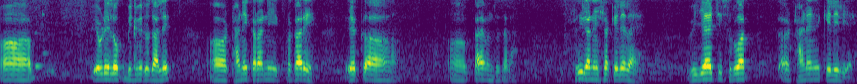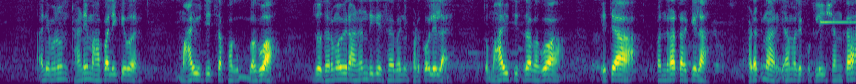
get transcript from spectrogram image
अ, एवढे लोक बिनविरोध आलेत. ठाणेकरांनी एक प्रकारे एक काय म्हणतो त्याला? श्री गणेशा केलेला आहे. विजयाची सुरुवात ठाण्याने केलेली आहे. आणि म्हणून ठाणे महापालिकेवर महायुतीचा फग भगवा जो धर्मवीर आनंदिगे साहेबांनी फडकवलेला आहे तो महायुतीचा भगवा येत्या पंधरा तारखेला फडकणार यामध्ये कुठलीही शंका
